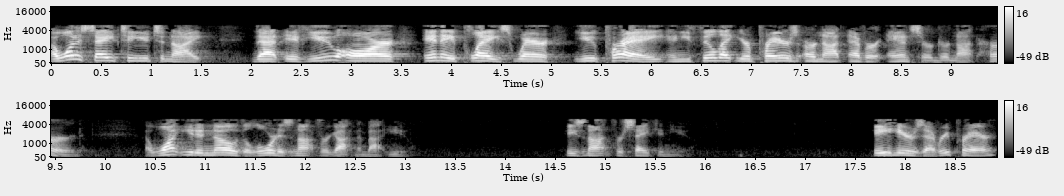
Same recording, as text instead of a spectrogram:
I want to say to you tonight that if you are in a place where you pray and you feel that your prayers are not ever answered or not heard, I want you to know the Lord has not forgotten about you. He's not forsaken you. He hears every prayer,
